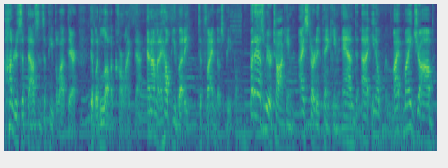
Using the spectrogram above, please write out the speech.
hundreds of thousands of people out there that would love a car like that. And I'm going to help you, buddy, to find those people. But as we were talking, I started thinking, and uh, you know, my, my job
